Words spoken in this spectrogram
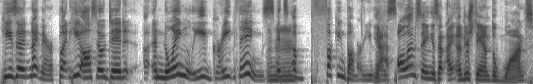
He's a nightmare, but he also did annoyingly great things. Mhm. It's a fucking bummer, you Yeah. guys. All I'm saying is that I understand the want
